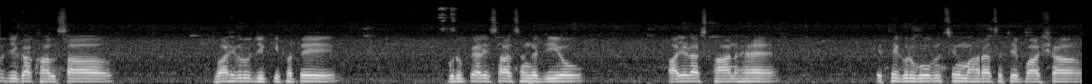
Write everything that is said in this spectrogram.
ਵਾਹਿਗੁਰੂ ਜੀ ਕਾ ਖਾਲਸਾ, ਵਾਹਿਗੁਰੂ ਜੀ ਕੀ ਫਤਿਹ। ਗੁਰੂ ਪਿਆਰੀ ਸਾਧ ਸੰਗਤ ਜੀਓ ਆ ਜਿਹੜਾ ਸਥਾਨ ਹੈ, ਇੱਥੇ ਗੁਰੂ ਗੋਬਿੰਦ ਸਿੰਘ ਮਹਾਰਾਜ ਸੱਚੇ ਪਾਤਸ਼ਾਹ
